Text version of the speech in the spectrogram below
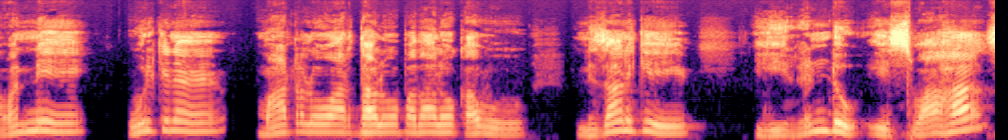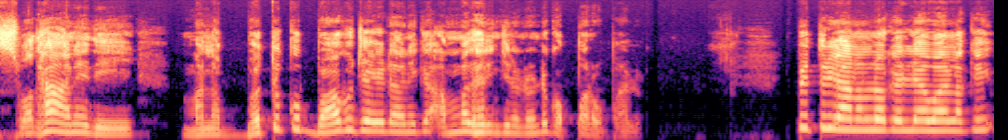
అవన్నీ ఊరికినే మాటలో అర్థాలు పదాలు కావు. నిజానికి ఈ రెండు ఈ స్వాహ స్వధ అనేది మన బతుకు బాగు చేయడానికి అమ్మ ధరించినటువంటి గొప్ప రూపాలు. పితృయానంలోకి వెళ్ళే వాళ్ళకి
